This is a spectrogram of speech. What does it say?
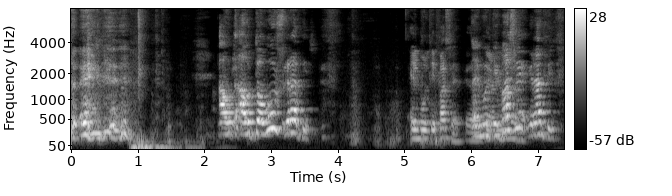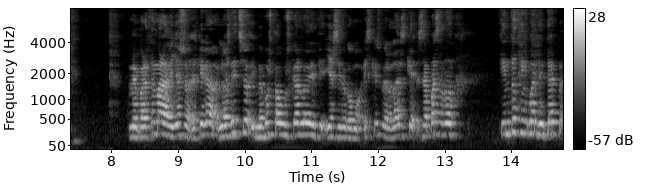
Aut- autobús gratis. El multipase. El multipase gratis. Me parece maravilloso. Es que claro, lo has dicho y me he puesto a buscarlo y, y ha sido como, es que es verdad, es que se ha pasado 153... pe-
